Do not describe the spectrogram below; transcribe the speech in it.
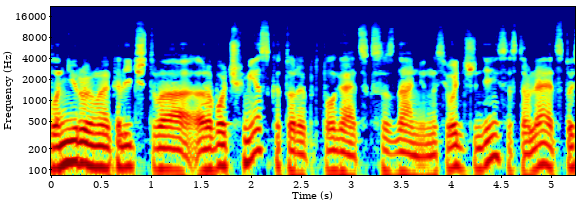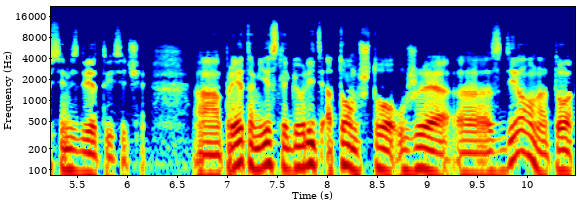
Планируемое количество рабочих мест, которое предполагается к созданию, на сегодняшний день составляет 172 тысячи. А, при этом, если говорить о том, что уже э, сделано, то,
